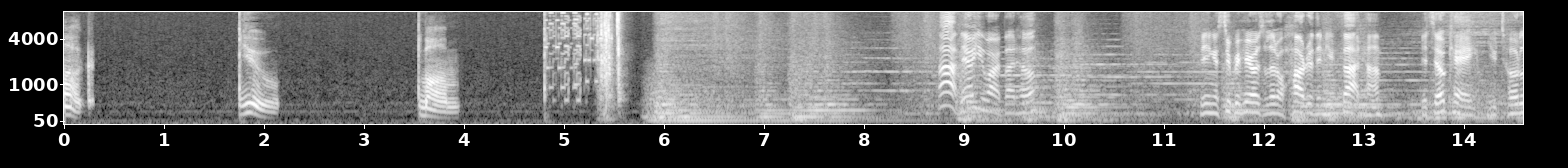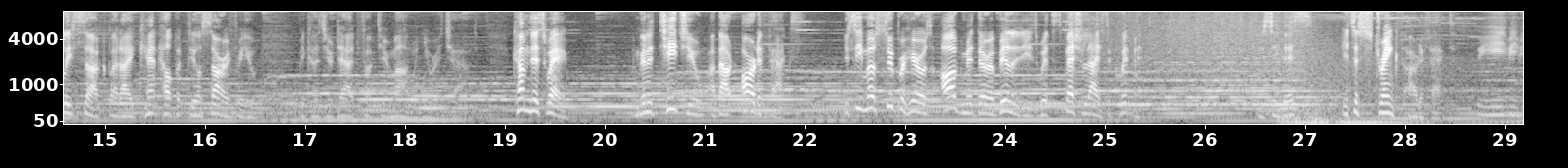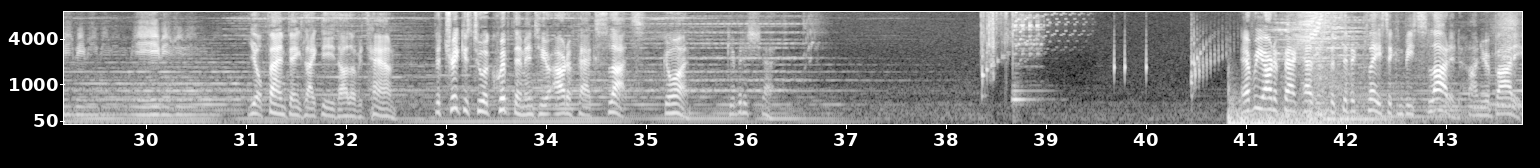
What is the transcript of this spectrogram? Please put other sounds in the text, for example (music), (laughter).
fuck? You. Mom. Ah, there you are, butthole. Being a superhero is a little harder than you thought, huh? It's okay, you totally suck, but I can't help but feel sorry for you, because your dad fucked your mom when you were a child. Come this way. I'm gonna teach you about artifacts. You see, most superheroes augment their abilities with specialized equipment. You see this? It's a strength artifact. (laughs) You'll find things like these all over town. The trick is to equip them into your artifact slots. Go on, give it a shot. Every artifact has a specific place it can be slotted on your body.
